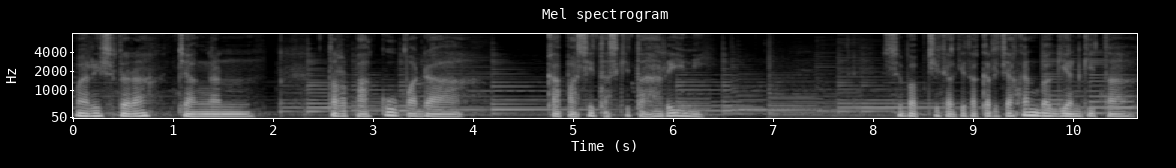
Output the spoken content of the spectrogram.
Mari saudara, jangan terpaku pada kapasitas kita hari ini. Sebab jika kita kerjakan bagian kita,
